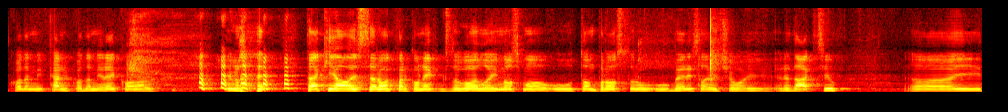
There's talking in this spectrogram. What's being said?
ko da mi, kažem, ko da mi rekao ono, Tako je ovo sa Rockparkom nekako se dogodilo. Imali smo u tom prostoru u Berislavićevoj redakciju e, i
